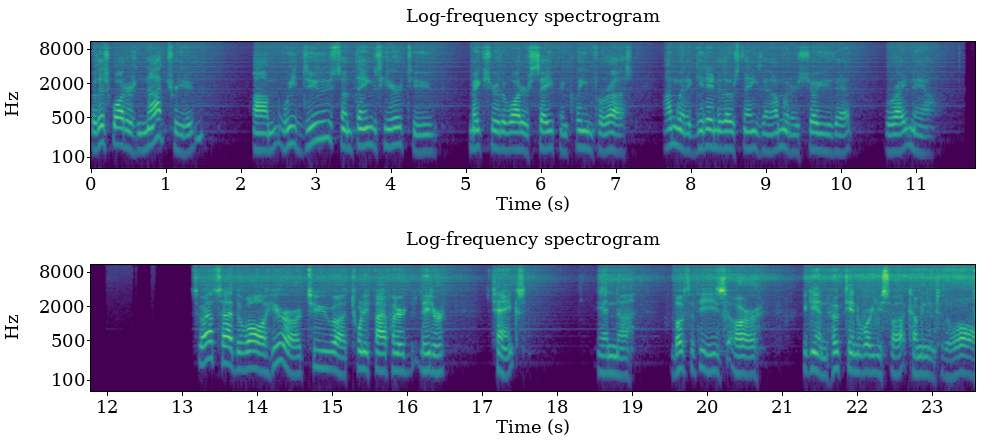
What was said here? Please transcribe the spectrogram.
So this water is not treated. Um, we do some things here to make sure the water is safe and clean for us. I'm going to get into those things and I'm going to show you that right now. So outside the wall here are two uh, 2,500 liter tanks. And uh, both of these are, again, hooked into where you saw it coming into the wall.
